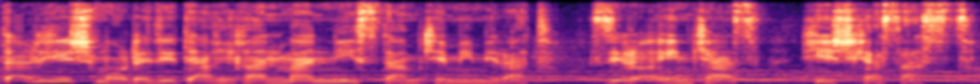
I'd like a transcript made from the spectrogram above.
در هیچ موردی دقیقا من نیستم که می میرد زیرا این کس هیچ کس است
